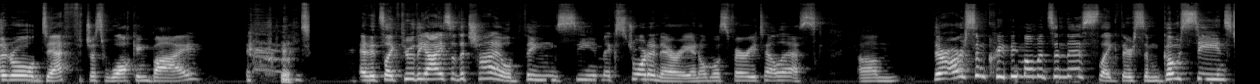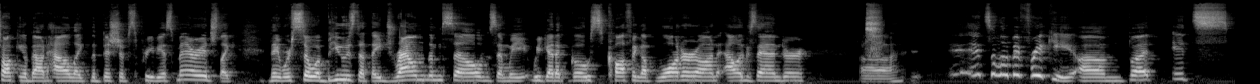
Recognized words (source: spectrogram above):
literal death just walking by. and it's like through the eyes of the child, things seem extraordinary and almost fairy tale esque. Um, there are some creepy moments in this like there's some ghost scenes talking about how like the bishop's previous marriage like they were so abused that they drowned themselves and we we get a ghost coughing up water on alexander uh it's a little bit freaky um but it's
